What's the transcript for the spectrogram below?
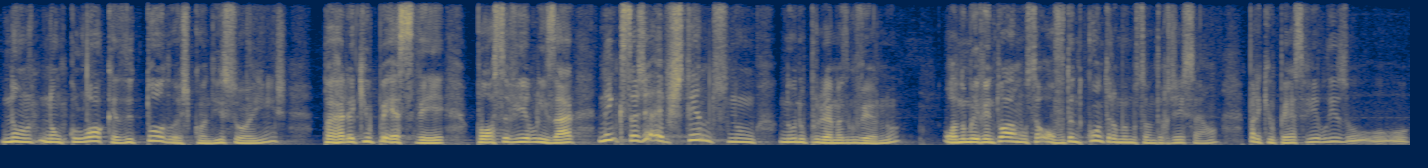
não, não coloca de todo as condições para que o PSD possa viabilizar, nem que seja abstendo-se no, no, no, programa de governo, ou numa eventual moção, ou votando contra uma moção de rejeição, para que o PS viabilize o, o,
